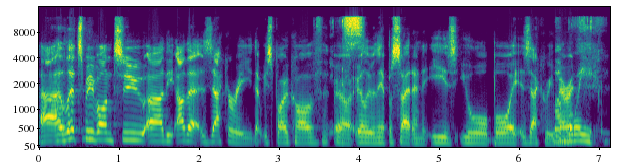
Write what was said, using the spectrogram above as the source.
Uh, let's move on to uh, the other Zachary that we spoke of uh, Yes. earlier in the episode, and it is your boy Zachary My Merrett. boy.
